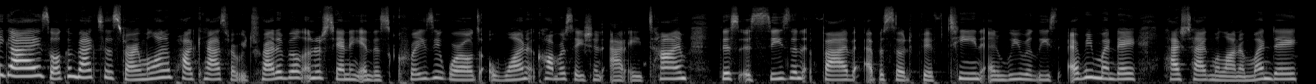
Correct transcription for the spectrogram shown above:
Hey guys, welcome back to the Starring Milana podcast where we try to build understanding in this crazy world, one conversation at a time. This is season five, episode 15, and we release every Monday, hashtag Milana Monday.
